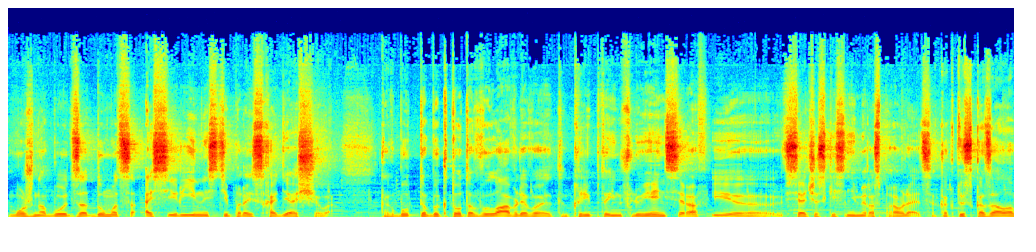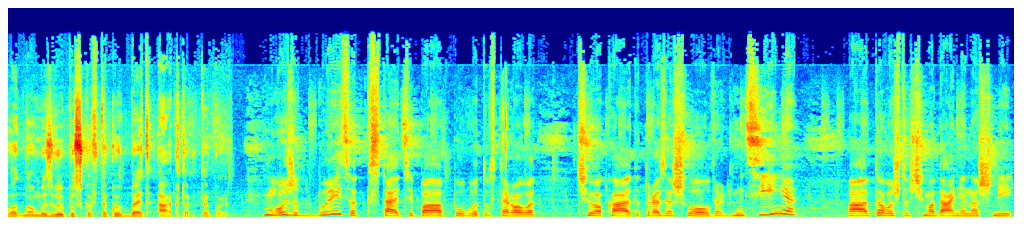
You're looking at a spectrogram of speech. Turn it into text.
можно будет задуматься о серийности происходящего как будто бы кто-то вылавливает криптоинфлюенсеров и э, всячески с ними расправляется. Как ты сказала в одном из выпусков, такой actor такой. Может быть, вот, кстати, по поводу второго чувака, это произошло в Аргентине, а, того, что в чемодане нашли.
